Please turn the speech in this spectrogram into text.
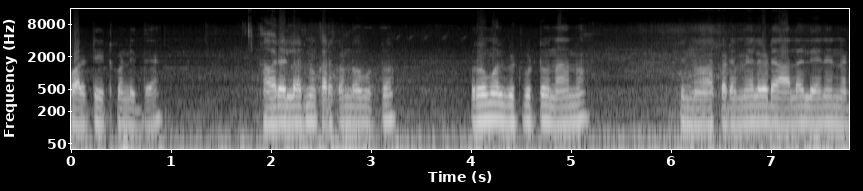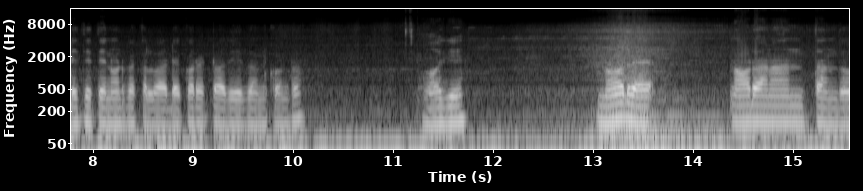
ಪಾರ್ಟಿ ಇಟ್ಕೊಂಡಿದ್ದೆ. ಅವರೆಲ್ಲರನ್ನೂ ಕರ್ಕೊಂಡು ಹೋಗ್ಬಿಟ್ಟು ರೂಮಲ್ಲಿ ಬಿಟ್ಬಿಟ್ಟು ನಾನು ಇನ್ನು ಆ ಕಡೆ ಮೇಲ್ಗಡೆ ಹಾಲಲ್ಲಿ ಏನೇನು ನಡೀತೈತೆ ನೋಡಬೇಕಲ್ವ ಡೆಕೋರೇಟು ಅದು ಇದು ಅಂದ್ಕೊಂಡು ಹೋಗಿ ನೋಡಿದೆ. ನೋಡೋಣ ಅಂತಂದು.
